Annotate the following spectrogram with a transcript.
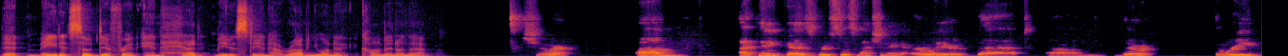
that made it so different and had made it stand out? Robin, you want to comment on that? Sure. Um, I think, as Bruce was mentioning earlier, that um, there were three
